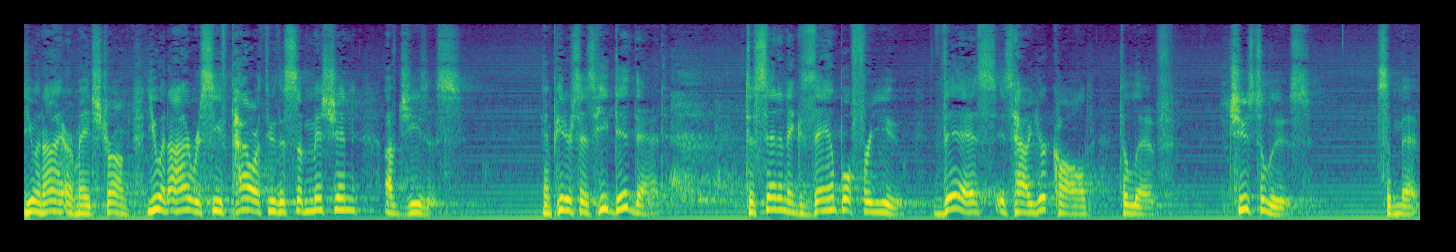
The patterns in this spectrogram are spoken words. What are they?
You and I are made strong. You and I receive power through the submission of Jesus. And Peter says he did that to set an example for you. This is how you're called to live. Choose to lose, submit.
